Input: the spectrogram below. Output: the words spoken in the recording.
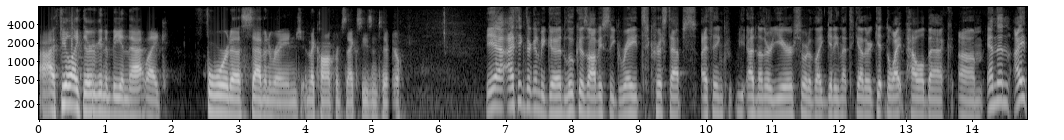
I feel like they're going to be in that like four to seven range in the conference next season too. Yeah, I think they're going to be good. Luka's obviously great. Chris Kristaps, I think another year, sort of like getting that together. Get Dwight Powell back, um, and then I,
